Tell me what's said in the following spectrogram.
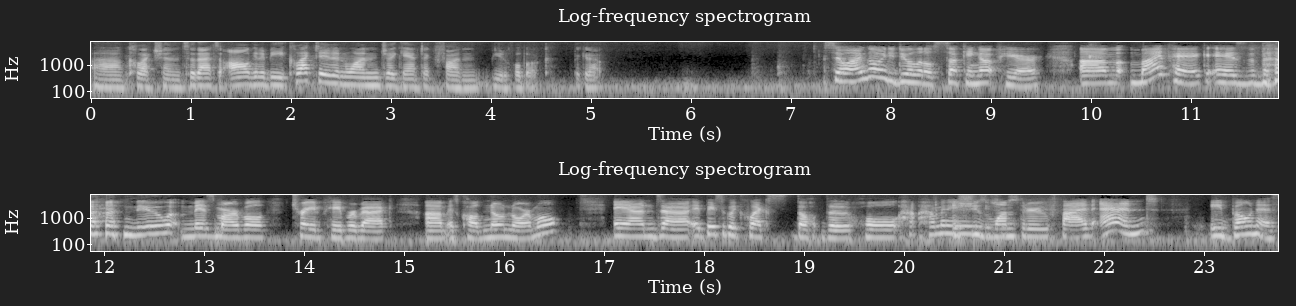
uh, collection. So that's all gonna be collected in one gigantic, fun, beautiful book. Pick it up. So I'm going to do a little sucking up here. Um, my pick is the new Ms. Marvel trade paperback. Um, it's called No Normal, and uh, it basically collects the the whole. How, how many Issues one through five, and a bonus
